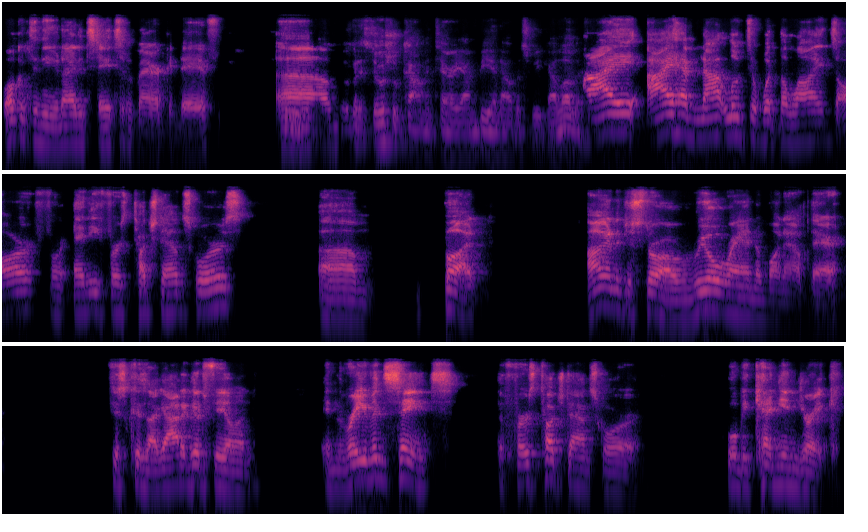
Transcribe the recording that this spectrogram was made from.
Welcome to the United States of America, Dave. a Um, little bit of social commentary on BNL this week. I love it. I I have not looked at what the lines are for any first touchdown scores. Um, but I'm gonna just throw a real random one out there. Just because I got a good feeling. In Ravens Saints, the first touchdown scorer will be Kenyon Drake.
